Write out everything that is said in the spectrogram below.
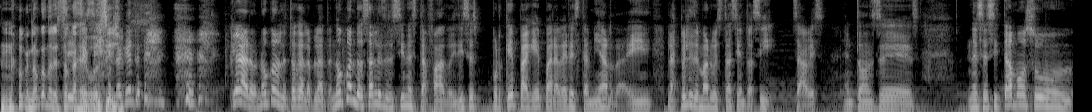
No, cuando les tocas el bolsillo. Claro, no cuando le toca la plata. No cuando sales del cine estafado y dices, ¿por qué pagué para ver esta mierda? Y las pelis de Marvel están siendo así, ¿sabes? Entonces, necesitamos un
